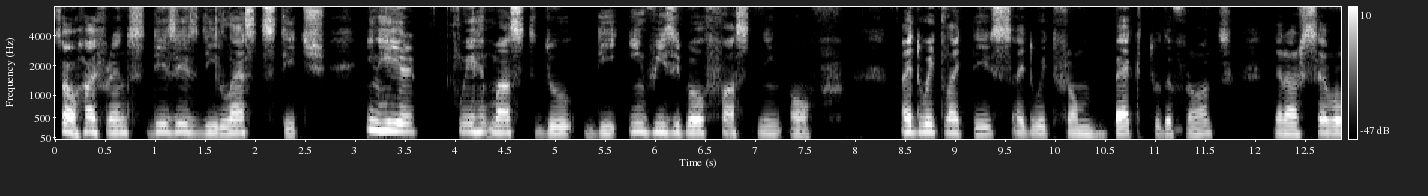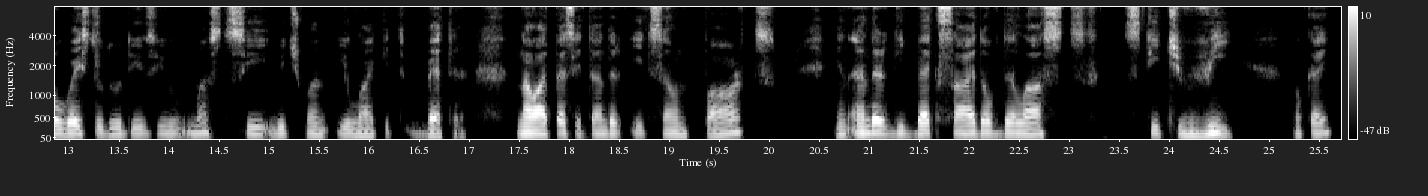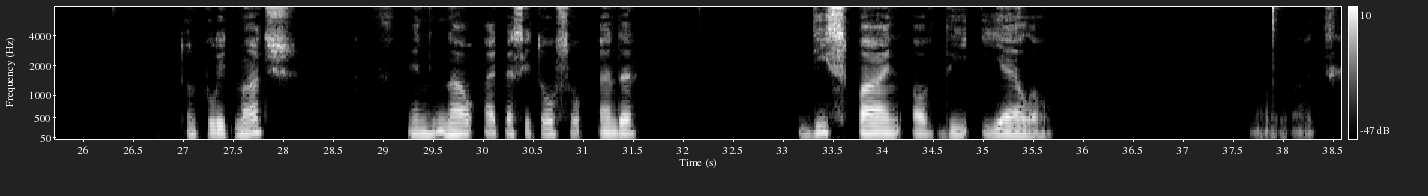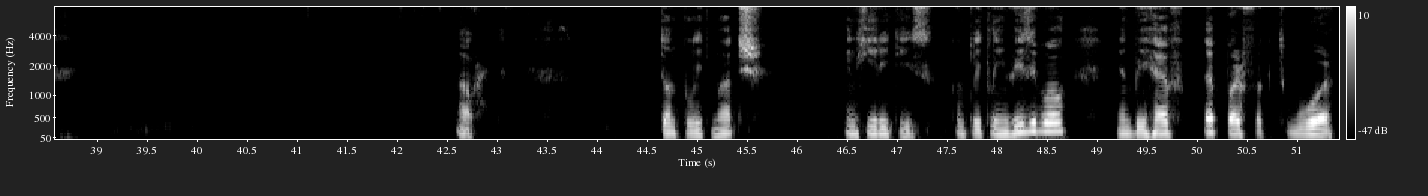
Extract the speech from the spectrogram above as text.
So, hi friends, this is the last stitch. In here, we must do the invisible fastening off. I do it like this. I do it from back to the front. There are several ways to do this. You must see which one you like it better. Now I pass it under its own part and under the back side of the last stitch V. Okay? Don't pull it much and now I pass it also under the spine of the yellow. All right all right don't pull it much. And here it is completely invisible and we have a perfect work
